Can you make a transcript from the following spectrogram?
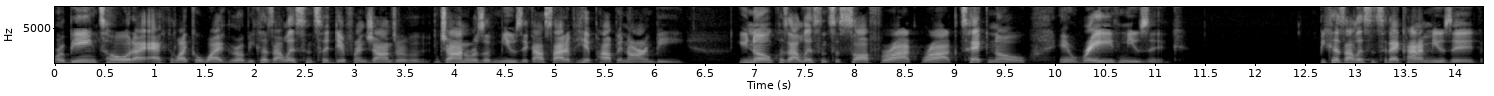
Or being told I acted like a white girl because I listened to different genres of, genres of music outside of hip hop and R&B you know, because I listened to soft rock, rock, techno, and rave music. Because I listened to that kind of music,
